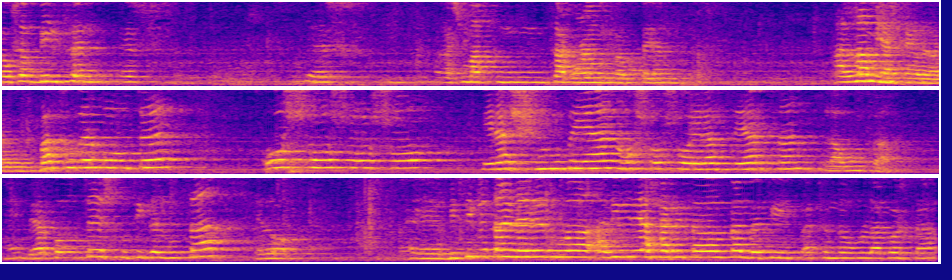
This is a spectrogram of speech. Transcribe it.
gauzak biltzen, ez, ez asmatzak orain batean aldamia jea behar du. Batzu beharko dute oso oso oso era xumean, oso oso era zehatzan laguntza. Eh? Beharko dute eskutik helduta edo e, bizikletaren eredua adibidea jarrita daukat beti batzen dugulako ez da,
